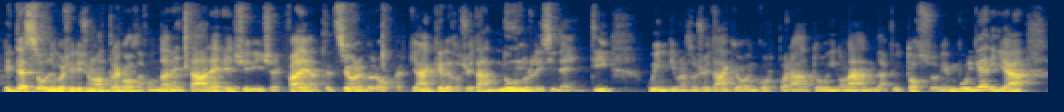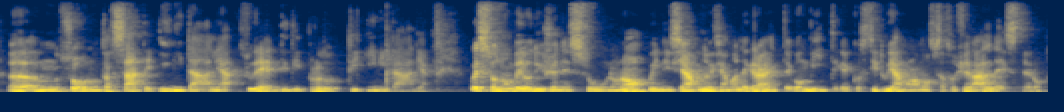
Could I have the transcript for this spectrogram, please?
il testo unico ci dice un'altra cosa fondamentale e ci dice fate attenzione però perché anche le società non residenti quindi una società che ho incorporato in Olanda piuttosto che in Bulgaria, eh, sono tassate in Italia sui redditi prodotti in Italia. Questo non ve lo dice nessuno, no? Quindi siamo, noi siamo allegramente convinti che costituiamo la nostra società all'estero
